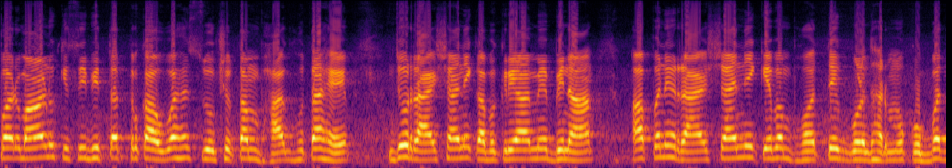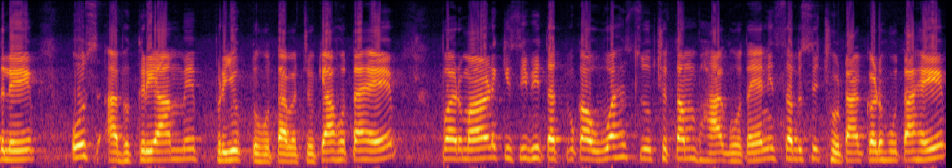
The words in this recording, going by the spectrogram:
परमाणु किसी भी तत्व का वह सूक्ष्मतम भाग होता है, जो रासायनिक अभिक्रिया में बिना अपने रासायनिक एवं भौतिक गुणधर्मों को बदले उस अभिक्रिया में प्रयुक्त होता है। बच्चों, क्या होता है? परमाणु किसी भी तत्व का वह सूक्ष्मतम भाग होता है, यानी सबसे छोटा कण होता है,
